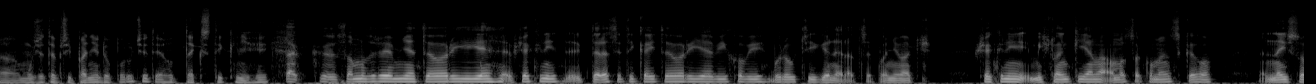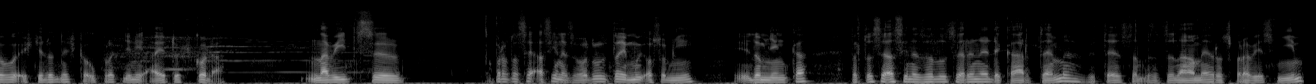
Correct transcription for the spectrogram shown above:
Eh, můžete případně doporučit jeho texty, knihy? Tak eh, samozřejmě teorie, všechny, které se týkají teorie výchovy budoucí generace, poněvadž všechny myšlenky Jana Amose Komenského nejsou ještě do dneška uplatněny a je to škoda. Navíc eh, proto se asi nezhodl, to je můj osobní domněnka, proto se asi nezhodl s René Descartem v té známé rozpravě s ním,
